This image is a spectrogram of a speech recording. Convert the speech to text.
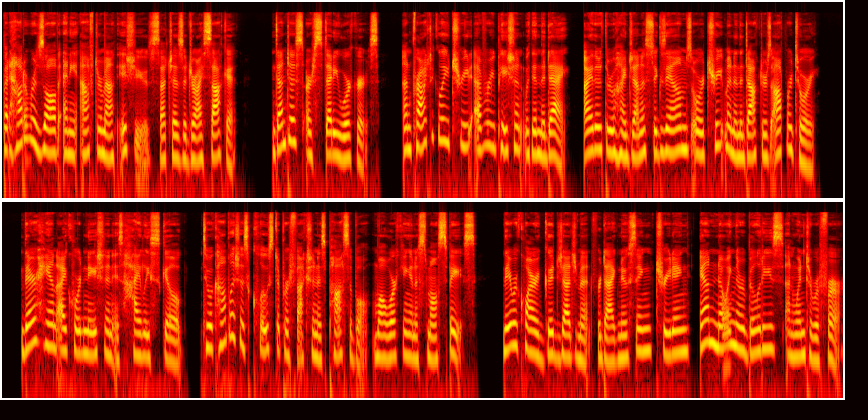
but how to resolve any aftermath issues, such as a dry socket. Dentists are steady workers and practically treat every patient within the day, either through hygienist exams or treatment in the doctor's operatory. Their hand eye coordination is highly skilled. To accomplish as close to perfection as possible while working in a small space, they require good judgment for diagnosing, treating, and knowing their abilities and when to refer.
